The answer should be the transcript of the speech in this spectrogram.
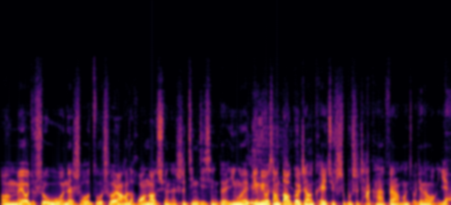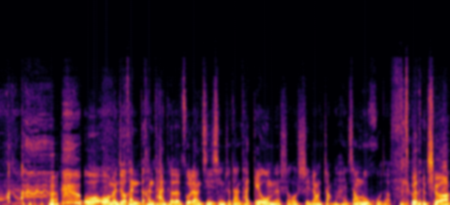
嗯，没有，就是我那时候租车，然后在黄岛选的是经济型，对，因为并没有像道哥这样可以去时不时查看费尔蒙酒店的网页。我我们就很很忐忑的租辆经济型车，但是他给我们的时候是一辆长得很像路虎的福特的车，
